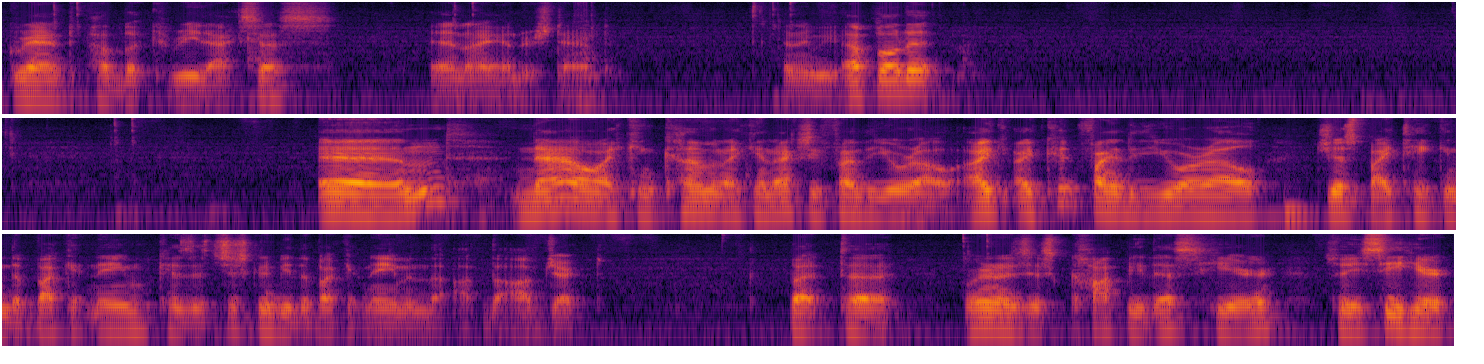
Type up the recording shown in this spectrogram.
grant public read access, and I understand. And then we upload it. And now I can come and I can actually find the URL. I, I could find the URL just by taking the bucket name because it's just going to be the bucket name and the, the object. But uh, we're going to just copy this here. So you see here,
